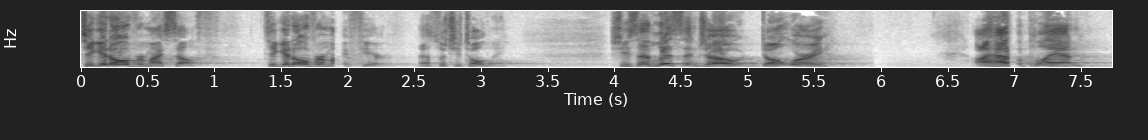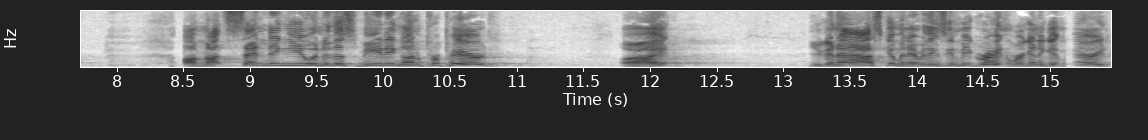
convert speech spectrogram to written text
to get over myself, to get over my fear. That's what she told me. She said, Listen, Joe, don't worry. I have a plan. I'm not sending you into this meeting unprepared. All right? You're going to ask him, and everything's going to be great, and we're going to get married.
